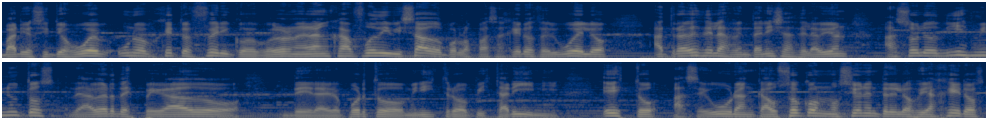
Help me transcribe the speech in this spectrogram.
varios sitios web, un objeto esférico de color naranja fue divisado por los pasajeros del vuelo a través de las ventanillas del avión a solo 10 minutos de haber despegado del aeropuerto ministro Pistarini. Esto, aseguran, causó conmoción entre los viajeros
